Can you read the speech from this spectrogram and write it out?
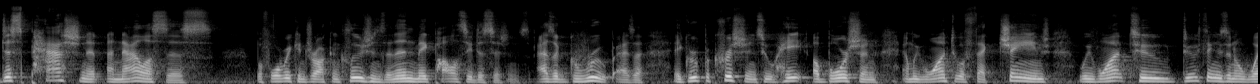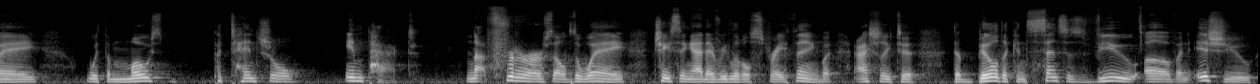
dispassionate analysis before we can draw conclusions and then make policy decisions. As a group, as a, a group of Christians who hate abortion and we want to affect change, we want to do things in a way with the most potential impact not fritter ourselves away chasing at every little stray thing, but actually to, to build a consensus view of an issue,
